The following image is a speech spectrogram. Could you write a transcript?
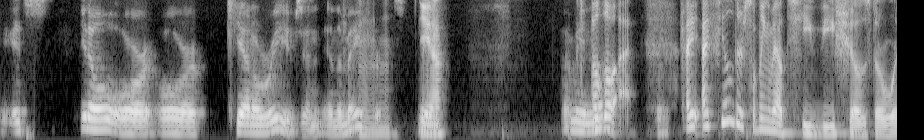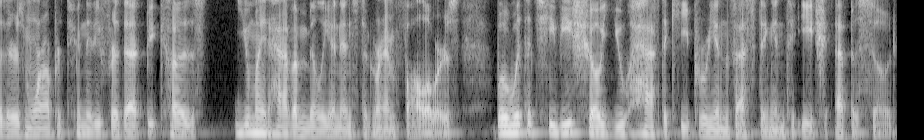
It's you know, or or Keanu Reeves in, in the mm-hmm. Matrix. Mm-hmm. Yeah. I mean, although I, I feel there's something about TV shows though where there's more opportunity for that because you might have a million Instagram followers, but with a TV show, you have to keep reinvesting into each episode.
